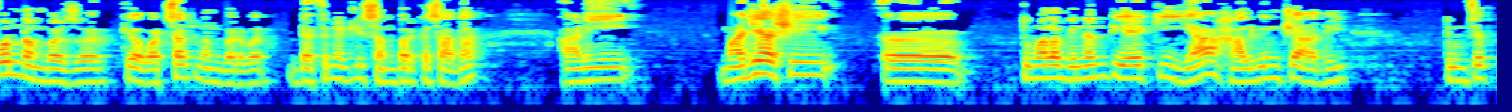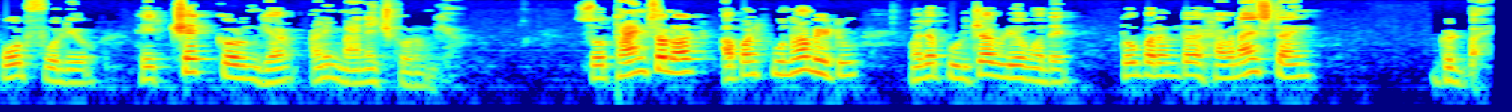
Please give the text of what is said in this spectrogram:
फोन नंबर्सवर किंवा व्हॉट्सॲप नंबरवर डेफिनेटली संपर्क साधा. आणि माझी अशी तुम्हाला विनंती आहे की या हालविंगच्या आधी तुमचे पोर्टफोलिओ हे चेक करून घ्या आणि मॅनेज करून घ्या. सो थँक्स अ लॉट आपण पुन्हा भेटू माझ्या पुढच्या व्हिडिओमध्ये तोपर्यंत have a nice time good bye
